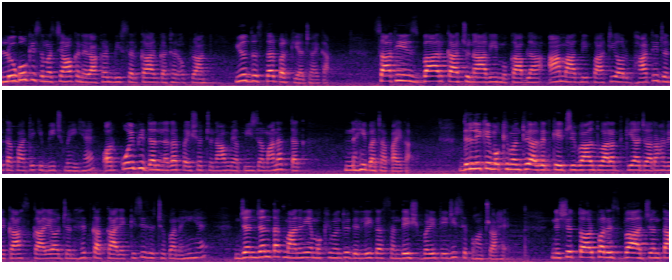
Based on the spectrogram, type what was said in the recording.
लोगों की समस्याओं का निराकरण भी सरकार गठन उपरांत युद्ध स्तर पर किया जाएगा। साथ ही इस बार का चुनावी मुकाबला आम आदमी पार्टी और भारतीय जनता पार्टी के बीच में ही है और कोई भी दल नगर परिषद चुनाव में अपनी जमानत तक नहीं बचा पाएगा। दिल्ली के मुख्यमंत्री अरविंद केजरीवाल द्वारा किया जा रहा विकास कार्य और जनहित का कार्य किसी से छुपा नहीं है। जन जन तक माननीय मुख्यमंत्री दिल्ली का संदेश बड़ी तेज़ी से पहुँच रहा है। निश्चित तौर पर इस बार जनता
